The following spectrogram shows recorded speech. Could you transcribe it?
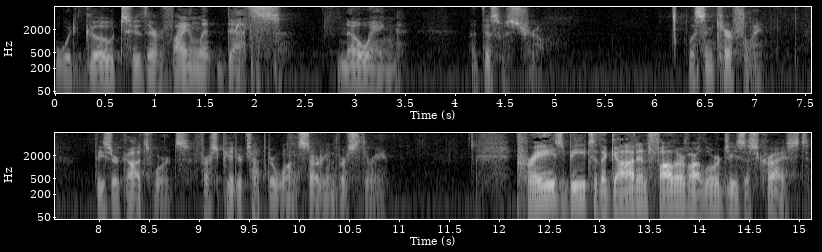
would go to their violent deaths knowing that this was true. Listen carefully. These are God's words. 1 Peter chapter 1 starting in verse 3. Praise be to the God and Father of our Lord Jesus Christ.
